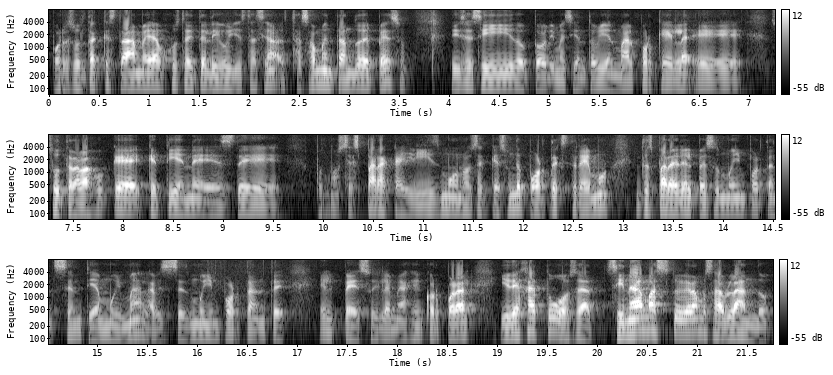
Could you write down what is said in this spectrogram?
pues resulta que estaba media ajustadita y le digo, y estás, aumentando de peso. Dice, sí, doctor, y me siento bien mal porque eh, su trabajo que tiene es de pues no sé, es paracaidismo, no sé qué, es un deporte extremo, entonces para él el peso es muy importante, se sentía muy mal, a veces es muy importante el peso y la imagen corporal. Y deja tú, o sea, si nada más estuviéramos hablando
